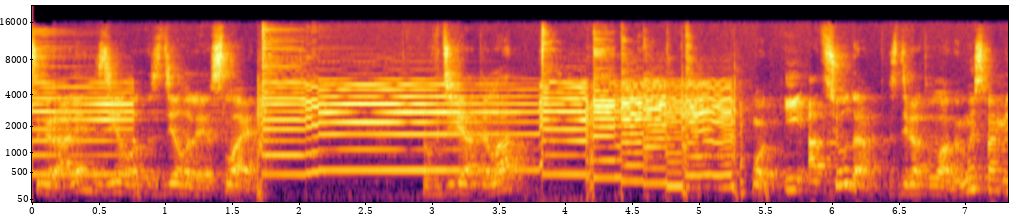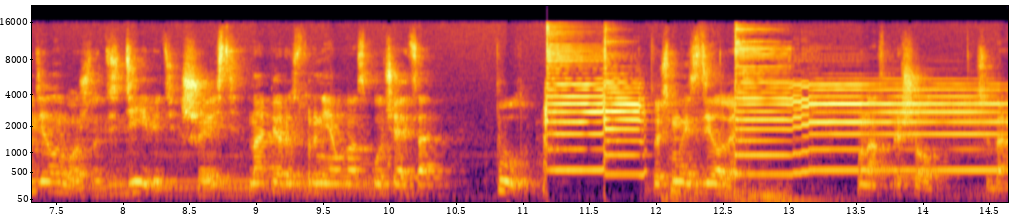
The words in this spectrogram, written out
сыграли, сделали, сделали слайд в девятый лад. Вот, и отсюда, с девятого лада, мы с вами делаем вот что. 9, 6 на первой струне у нас получается пул. То есть мы сделали, у нас пришел сюда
